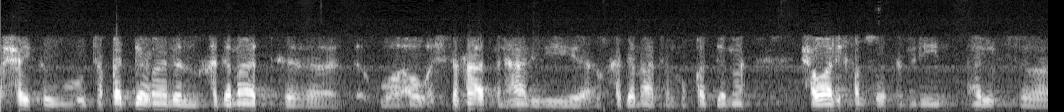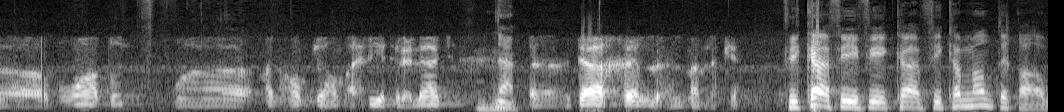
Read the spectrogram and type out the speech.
حيث تقدم للخدمات آه، أو استفاد من هذه الخدمات المقدمة حوالي 85 ألف آه، مواطن ومن هم لهم أهلية العلاج نعم. آه، داخل المملكة. في ك في في ك في كم منطقة أو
